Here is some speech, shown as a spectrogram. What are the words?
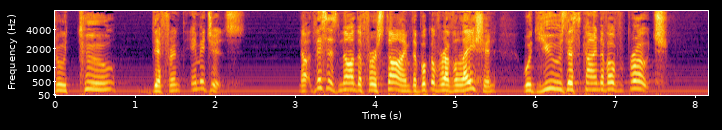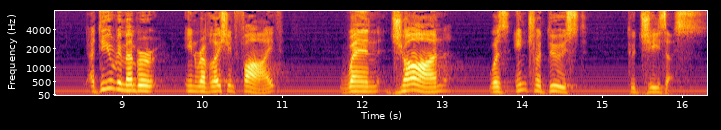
through two different images. Now, this is not the first time the book of Revelation would use this kind of approach. Uh, do you remember in Revelation 5 when John was introduced to Jesus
